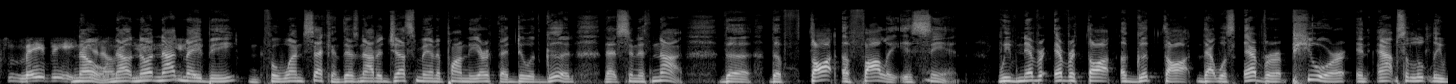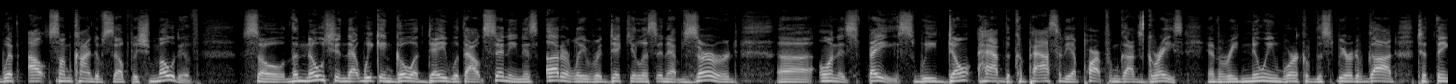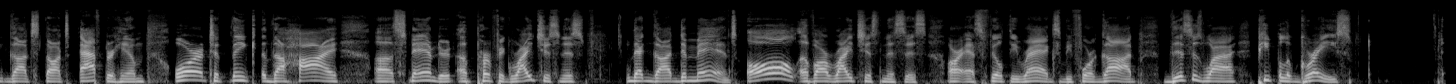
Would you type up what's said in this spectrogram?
Maybe. No, you know, no, no, not you- maybe. For one second, there's not a just man upon the earth that doeth good, that sinneth not. The the thought of folly is sin. We've never ever thought a good thought that was ever pure and absolutely without some kind of selfish motive. So the notion that we can go a day without sinning is utterly ridiculous and absurd uh, on its face. We don't have the capacity, apart from God's grace and the renewing work of the Spirit of God, to think God's thoughts after Him or to think the high uh, standard of perfect righteousness that God demands. All of our righteousnesses are as filthy rags before God. This is why people of grace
